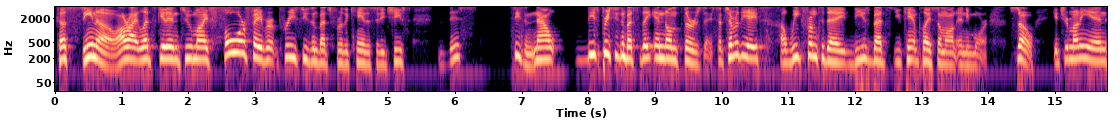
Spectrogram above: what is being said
Casino. All right, let's get into my four favorite preseason bets for the Kansas City Chiefs this season. Now, these preseason bets they end on Thursday, September the 8th, a week from today. These bets you can't place them on anymore. So, get your money in,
